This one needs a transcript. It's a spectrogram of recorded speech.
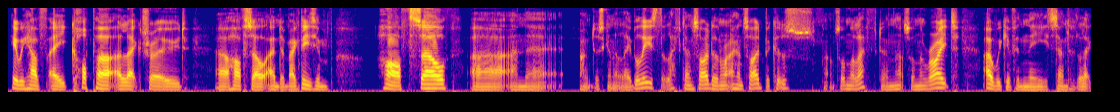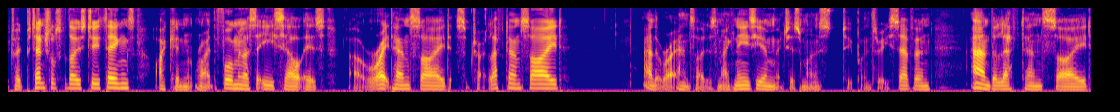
Here we have a copper electrode uh, half cell and a magnesium half cell uh, and I'm just going to label these the left hand side and the right hand side because that's on the left and that's on the right. Uh, we're given the standard electrode potentials for those two things. I can write the formula so E cell is uh, right hand side subtract left hand side and the right hand side is magnesium which is minus 2.37 and the left hand side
